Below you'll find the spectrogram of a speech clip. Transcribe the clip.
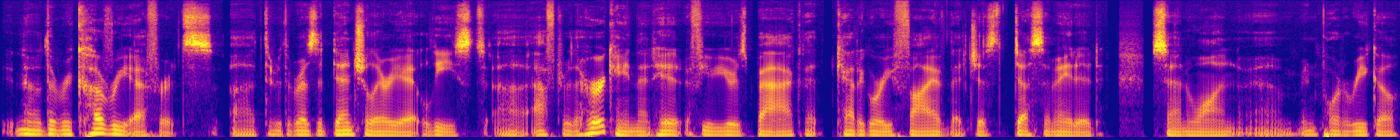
you know the recovery efforts uh, through the residential area at least uh, after the hurricane that hit a few years back that category 5 that just decimated san juan um, in puerto rico.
